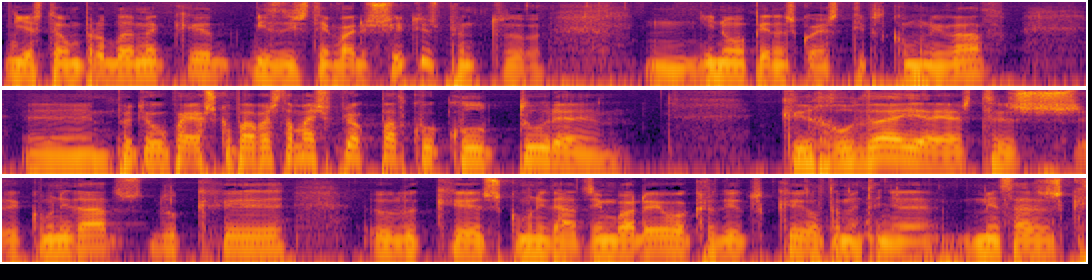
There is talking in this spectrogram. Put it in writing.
E este é um problema que existe em vários sítios, portanto, e não apenas com este tipo de comunidade. Uh, acho que o Papa está mais preocupado com a cultura que rodeia estas comunidades do que, do que as comunidades, embora eu acredito que ele também tenha mensagens que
